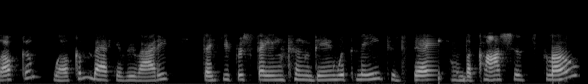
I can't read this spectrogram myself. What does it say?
Welcome. Welcome back, everybody. Thank you for staying tuned in with me today on the Conscious Flow.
